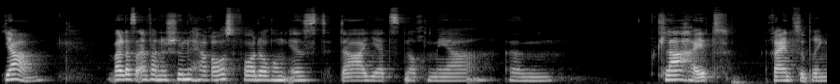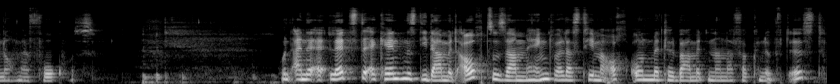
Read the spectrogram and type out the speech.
ja, weil das einfach eine schöne Herausforderung ist, da jetzt noch mehr ähm, Klarheit reinzubringen, noch mehr Fokus. Und eine letzte Erkenntnis, die damit auch zusammenhängt, weil das Thema auch unmittelbar miteinander verknüpft ist,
